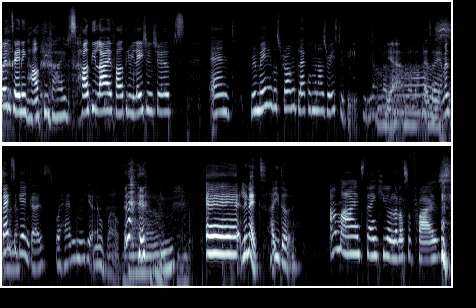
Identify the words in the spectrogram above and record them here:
maintaining healthy vibes, healthy life, healthy relationships, and remaining the strong black woman I was raised to be. Yeah, that's who I am. And thanks again, guys, for having me here. You're welcome. uh, Lynette, how you doing? I might. Thank you. A little surprise.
